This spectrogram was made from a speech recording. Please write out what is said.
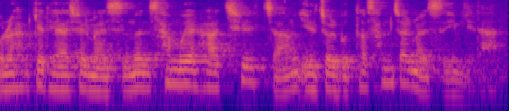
오늘 함께 대하실 말씀은 사무엘하 7장 1절부터 3절 말씀입니다.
